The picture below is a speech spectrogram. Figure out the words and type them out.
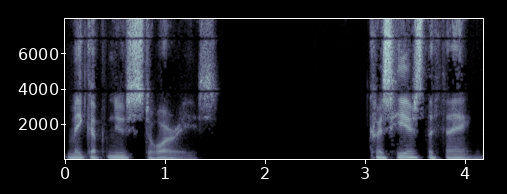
make up new stories. Because here's the thing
